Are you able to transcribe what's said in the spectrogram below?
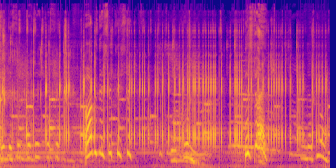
Hadi destek destek destek. Abi destek destek. Yapıyorum. Destek. Ben yapıyorum.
